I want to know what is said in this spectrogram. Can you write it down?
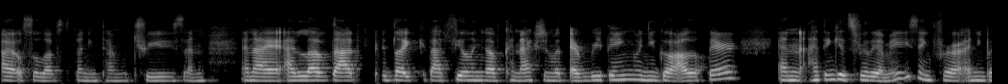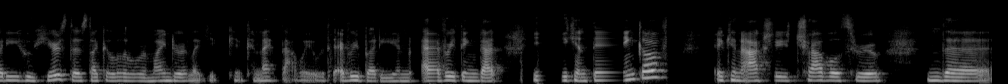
I also love spending time with trees and and I I love that like that feeling of connection with everything when you go out there. And I think it's really amazing for anybody who hears this like a little reminder like you can connect that way with everybody and everything that you, you can think of it can actually travel through the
